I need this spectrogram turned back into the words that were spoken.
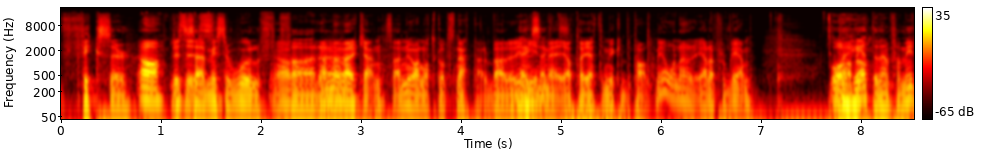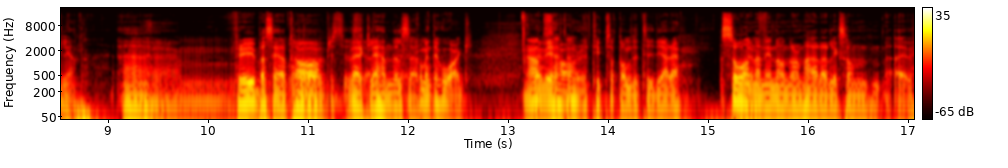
fixer Ja, Lite precis. såhär Mr Wolf ja, för ja men verkligen. Så här, nu har något gått snett här. Bara ring in mig. Jag tar jättemycket betalt. Men jag ordnar era problem. Åh, Vad bra. heter den familjen? Ehm, för det är ju baserat på ja, precis, verkliga jag, händelser Jag kommer inte ihåg. Men vi har tipsat om det tidigare. Sonen i någon av de här liksom eh,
